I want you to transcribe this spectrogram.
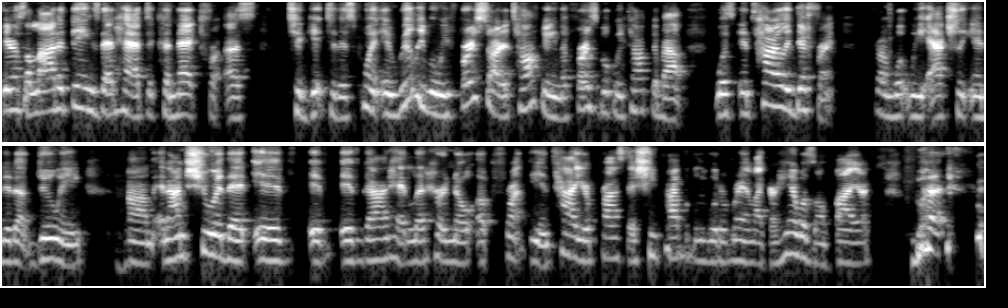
there's a lot of things that had to connect for us to get to this point. And really, when we first started talking, the first book we talked about was entirely different from what we actually ended up doing. Mm-hmm. Um, and I'm sure that if if if God had let her know up front the entire process, she probably would have ran like her hair was on fire. But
